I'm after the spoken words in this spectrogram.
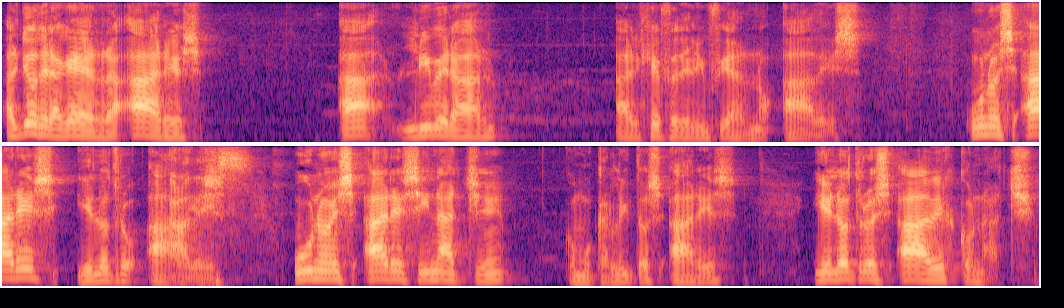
al dios de la guerra, Ares, a liberar al jefe del infierno, Hades. Uno es Ares y el otro Hades. Hades. Uno es Ares sin H, como Carlitos Ares, y el otro es Hades con H.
